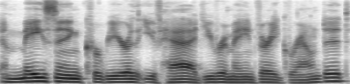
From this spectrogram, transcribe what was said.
amazing career that you've had, you remain very grounded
